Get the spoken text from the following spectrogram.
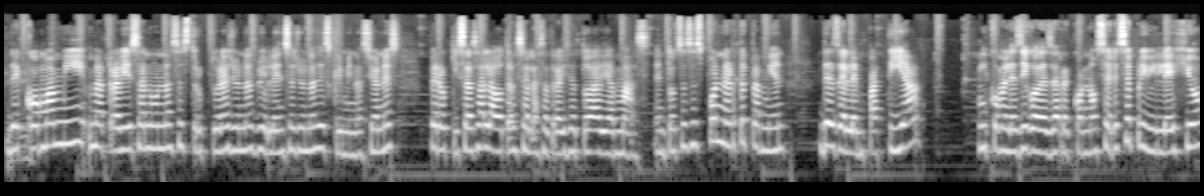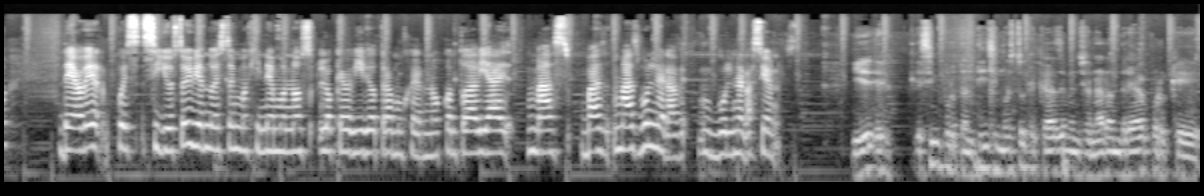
de cómo a mí me atraviesan unas estructuras y unas violencias y unas discriminaciones, pero quizás a la otra se las atraviesa todavía más. Entonces es ponerte también desde la empatía y como les digo, desde reconocer ese privilegio de, a ver, pues si yo estoy viviendo esto, imaginémonos lo que vive otra mujer, ¿no? Con todavía más, más, vulneraciones. Y es importantísimo esto que acabas de mencionar, Andrea, porque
